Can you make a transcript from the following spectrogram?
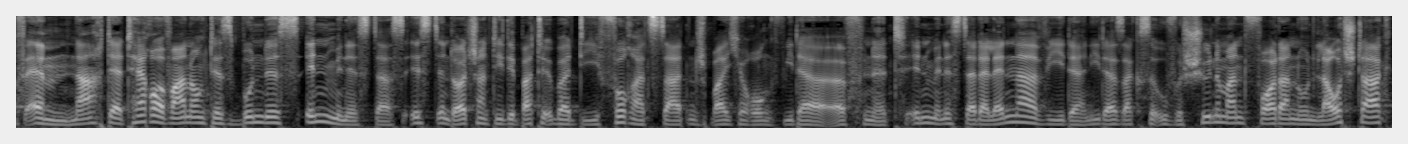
FM. Nach der Terrorwarnung des Bundesinnenministers ist in Deutschland die Debatte über die Vorratsdatenspeicherung wieder eröffnet. Innenminister der Länder wie der Niedersachse Uwe Schünemann fordern nun lautstark,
